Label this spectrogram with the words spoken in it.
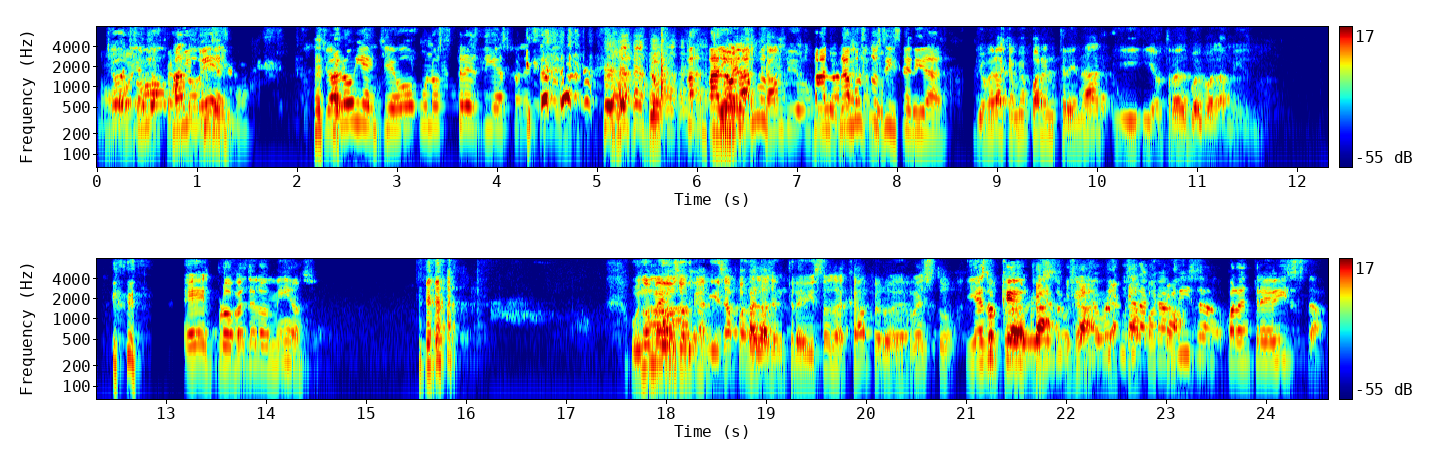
No, Yo llevo a lo bien. mismo. Yo a lo bien, llevo unos tres días con esta. No, valoramos cambio, valoramos tu sinceridad. yo me la cambio para entrenar y, y otra vez vuelvo a la misma. El profe es de los míos. Uno Ah. medio se organiza para las entrevistas acá, pero de resto. Y eso que, acá, eso o que sea, yo me puse la pa' acá. camisa para la entrevista.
